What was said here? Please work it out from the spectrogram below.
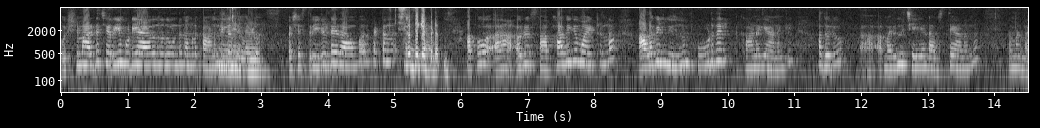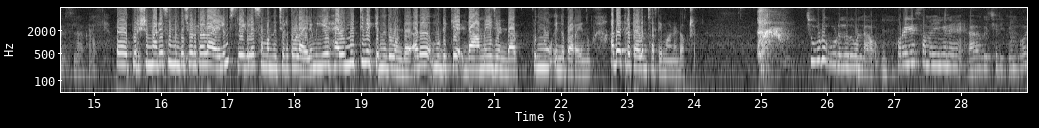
പുരുഷന്മാരുടെ ചെറിയ മുടിയാകുന്നത് കൊണ്ട് നമ്മൾ കാണുന്നില്ലെന്നേ ഉള്ളൂ. പക്ഷെ സ്ത്രീകളുടേതാകുമ്പോൾ അത് പെട്ടെന്ന് ശ്രദ്ധിക്കപ്പെടും. അപ്പോൾ ഒരു സ്വാഭാവികമായിട്ടുള്ള അളവിൽ നിന്നും കൂടുതൽ കാണുകയാണെങ്കിൽ അതൊരു മരുന്ന് ചെയ്യേണ്ട അവസ്ഥയാണെന്ന് നമ്മൾ മനസ്സിലാക്കണം. ഇപ്പോൾ പുരുഷന്മാരെ സംബന്ധിച്ചിടത്തോളം ആയാലും സ്ത്രീകളെ സംബന്ധിച്ചിടത്തോളം ആയാലും ഈ ഹെൽമെറ്റ് വെക്കുന്നത് കൊണ്ട് അത് മുടിക്ക് ഡാമേജ് ഉണ്ടാക്കുന്നു എന്ന് പറയുന്നു. അത് എത്രത്തോളം സത്യമാണ് ഡോക്ടർ? ചൂട് കൂടുന്നത് കൊണ്ടാവും. കുറേ സമയം ഇങ്ങനെ വെച്ചിരിക്കുമ്പോൾ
